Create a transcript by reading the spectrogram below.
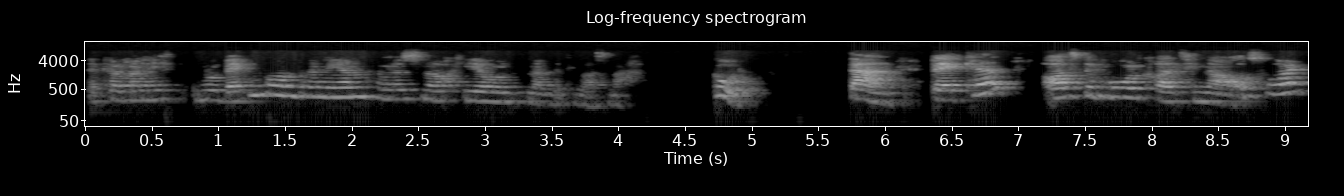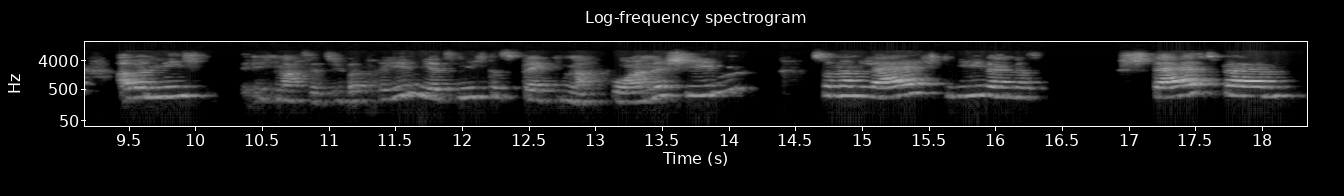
Da kann man nicht nur Beckenboden trainieren, wir müssen auch hier unten ein bisschen was machen. Gut. Dann Becken aus dem Hohlkreuz hinausholen, aber nicht, ich mache es jetzt übertrieben, jetzt nicht das Becken nach vorne schieben, sondern leicht wie wenn das Steißbein,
